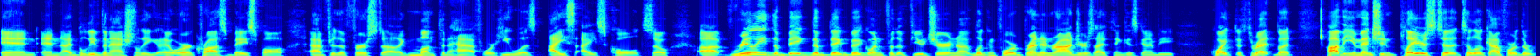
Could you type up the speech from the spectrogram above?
and and I believe the National League uh, or across baseball after the first uh, like month and a half where he was ice ice cold. So uh, really the big the big big one for the future and uh, looking forward. Brendan Rodgers I think is going to be quite the threat. But Javi, you mentioned players to to look out for. The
